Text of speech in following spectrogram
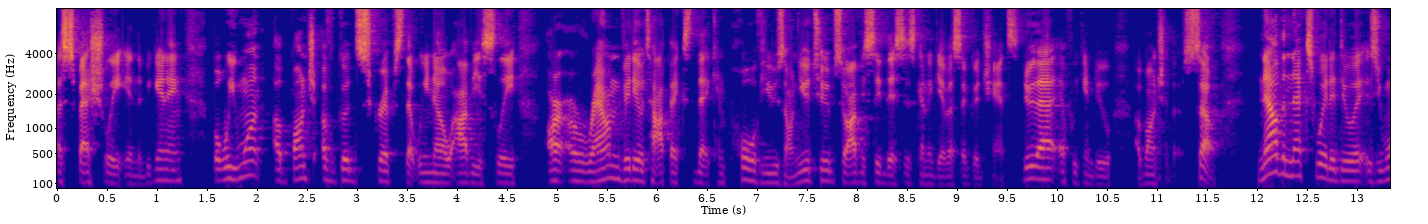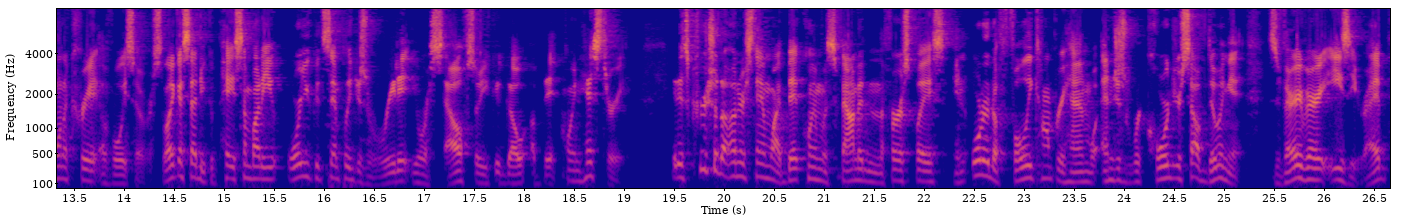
especially in the beginning, but we want a bunch of good scripts that we know obviously are around video topics that can pull views on YouTube. So obviously this is going to give us a good chance to do that if we can do a bunch of those. So now, the next way to do it is you want to create a voiceover. So, like I said, you could pay somebody or you could simply just read it yourself. So, you could go a Bitcoin history. It is crucial to understand why Bitcoin was founded in the first place in order to fully comprehend and just record yourself doing it. It's very, very easy, right?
